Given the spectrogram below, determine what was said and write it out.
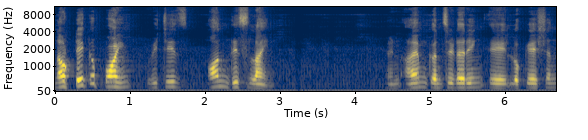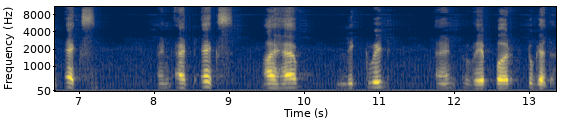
Now take a point which is on this line and I am considering a location x and at x I have liquid and vapor together.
